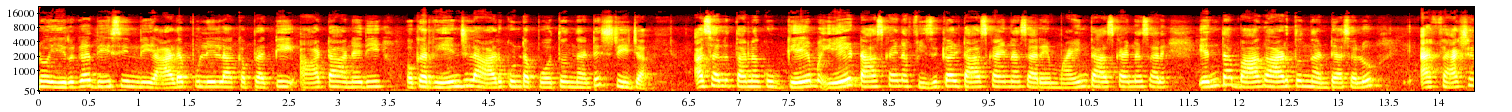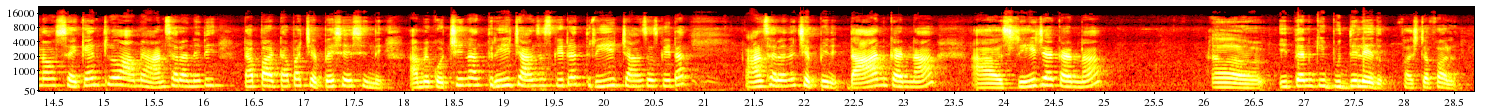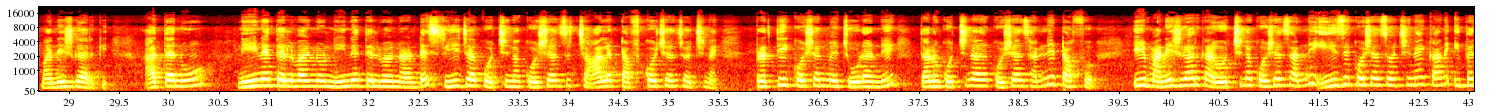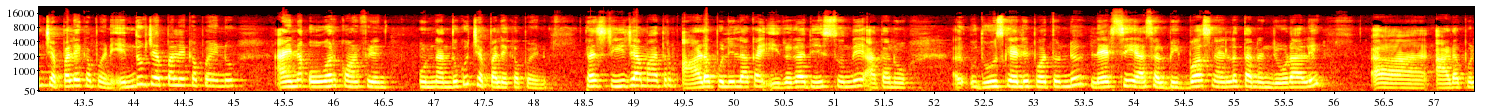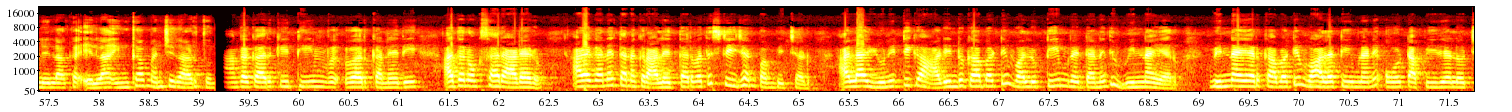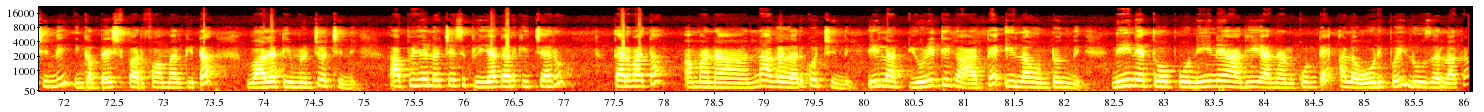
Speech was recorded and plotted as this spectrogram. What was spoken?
లో ఇరగదీసింది ఆడపుల్లిలాగా ప్రతి ఆట అనేది ఒక రేంజ్లో ఆడుకుంటూ పోతుందంటే శ్రీజ. అసలు తనకు గేమ్ ఏ టాస్క్ అయినా ఫిజికల్ టాస్క్ అయినా సరే మైండ్ టాస్క్ అయినా సరే ఎంత బాగా ఆడుతుందంటే అసలు ఆ ఫ్యాక్షన్ ఆఫ్ సెకండ్స్లో ఆమె ఆన్సర్ అనేది టపా టపా చెప్పేసేసింది. ఆమెకు వచ్చిన త్రీ ఛాన్సెస్ గిట త్రీ ఛాన్సెస్ గిట ఆన్సర్ అనేది చెప్పింది. దానికన్నా ఆ శ్రీజ కన్నా ఇతనికి బుద్ధి లేదు ఫస్ట్ ఆఫ్ ఆల్ మనీష్ గారికి. అతను నేనే తెలివైన నేనే తెలివైన అంటే శ్రీజకు వచ్చిన క్వశ్చన్స్ చాలా టఫ్ క్వశ్చన్స్ వచ్చినాయి. ప్రతి క్వశ్చన్ మీరు చూడండి తనకు వచ్చిన క్వశ్చన్స్ అన్నీ టఫ్ ఈ మనీష్ గారికి వచ్చిన క్వశ్చన్స్ అన్నీ ఈజీ క్వశ్చన్స్ వచ్చినాయి కానీ ఇతను చెప్పలేకపోయింది ఎందుకు చెప్పలేకపోయిండు? ఆయన ఓవర్ కాన్ఫిడెంట్ ఉన్నందుకు చెప్పలేకపోయిండు. కానీ శ్రీజ మాత్రం ఆడపులిలాగా ఇరుగా తీస్తుంది అతను దూసుకెళ్ళిపోతుండు. లెట్స్ అసలు బిగ్ బాస్ నైన్లో తనని చూడాలి. ఆడపుల్లిలాగా ఎలా ఇంకా మంచిగా ఆడుతుంది. నాగ గారికి టీం వర్క్ అనేది అతను ఒకసారి ఆడాడు. ఆడగానే తనకు రాలేదు. తర్వాత శ్రీజన్ పంపించాడు. అలా యూనిటీగా ఆడిండు కాబట్టి వాళ్ళు టీం రెడ్ అనేది విన్ అయ్యారు. విన్ అయ్యారు కాబట్టి వాళ్ళ టీంలోనే ఓట్ ఆ పీరియడ్ వచ్చింది. ఇంకా బెస్ట్ పర్ఫార్మర్ గిట వాళ్ళ టీం నుంచి వచ్చింది. ఆ పీరియడ్ వచ్చేసి ప్రియా గారికి ఇచ్చారు. తర్వాత మన నాగగారికి వచ్చింది. ఇలా యూనిటీగా ఆడితే ఇలా ఉంటుంది. నేనే తోపు నేనే అది అని అనుకుంటే అలా ఓడిపోయి లూజర్ లాగా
